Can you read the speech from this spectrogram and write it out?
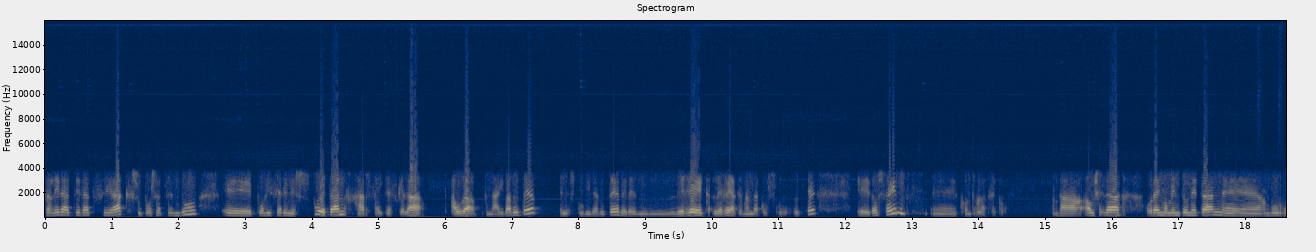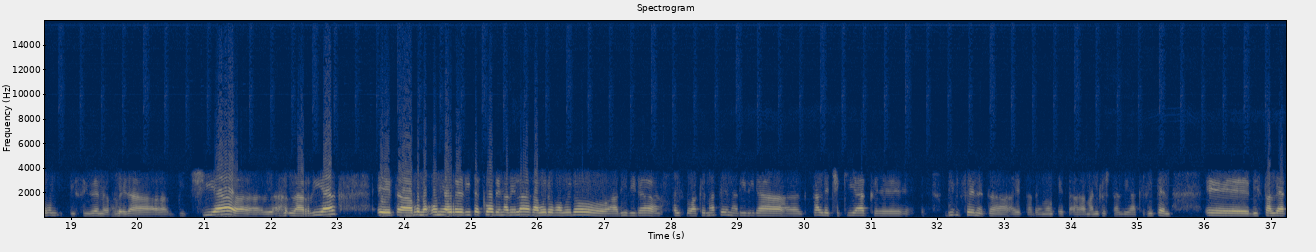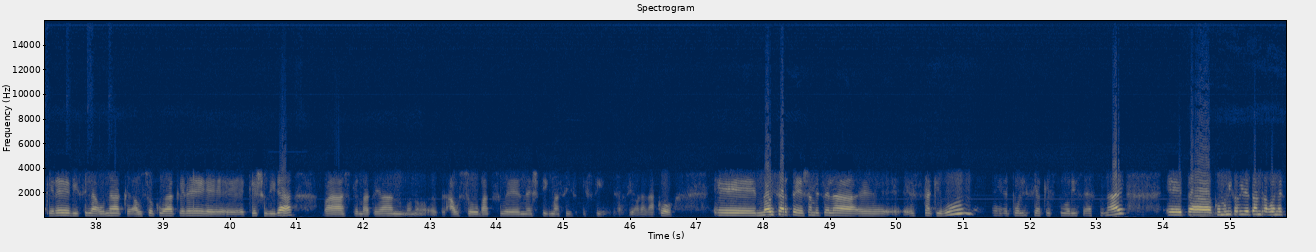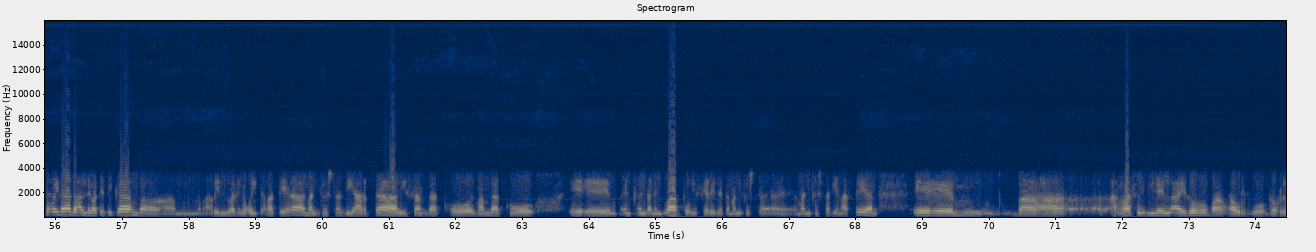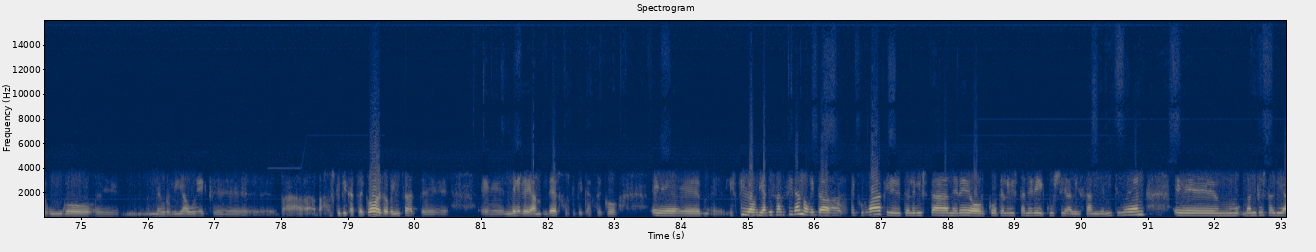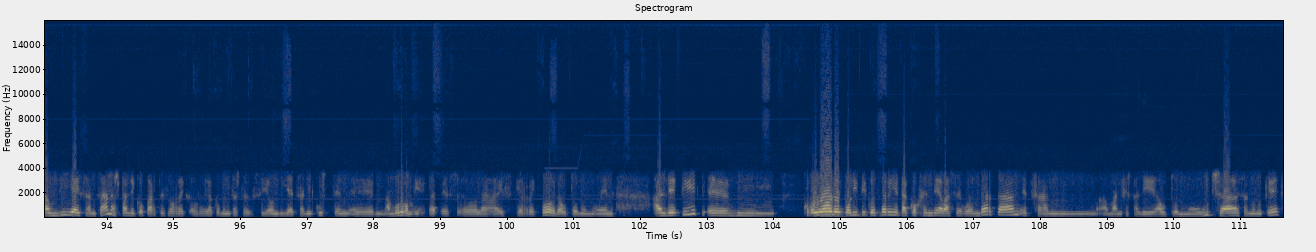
kalera ateratzeak suposatzen du e, poliziaren eskuetan jar zaitezkela. Hau da, nahi badute, eskubidea dute, beren legeek, legeak emandako eskubidea dute, edo e, kontrolatzeko. Ba, hau da, orain momentu honetan, e, Hamburgon biziden egoera bitxia, larria, Eta, bueno, honi aurre egiteko dena dela, gauero, gauero, ari dira zaizoak ematen, ari dira talde txikiak e, biltzen eta, eta, eta manifestaldiak egiten. E, biztaldeak ere, bizilagunak, auzokuak ere e, kesu dira, ba, azken batean, bueno, auzo batzuen estigmatizazioa dalako. E, noiz arte, esan bezala, e, ez dakigun, e, poliziak ez du hori zehaztu nahi, eta komunikabidetan dagoen ez da da alde batetikan, ba, abenduaren ogeita batean, manifestaldi hartan, izan dako, eman dako, e, enfrentamenduak, poliziaren eta manifesta, manifestarien artean, e, ba, arrazoi direla edo ba, gaur, gaur egungo e, neurri hauek e, ba, ba, justifikatzeko edo behintzat e, e, legean bidez justifikatzeko. e, iztide horiak izan ziren, hogeita ekuak, e, telebistan ere, orko telebistan ere ikusi izan genituen, e, manifestaldia handia izan zen, aspaldiko partez horrek horrelako manifestaldia handia etzan ikusten e, Hamburgo, ez, hola, ezkerreko edo autonomoen aldetik, e, kolore politiko ezberdinetako jendea bazegoen bertan, etzan manifestaldi autonomo gutxa, esango nuke,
